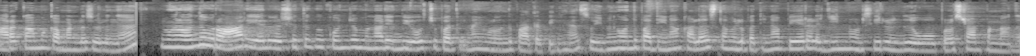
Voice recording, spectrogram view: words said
மறக்காமல் கமெண்டில் சொல்லுங்கள் இவங்களை வந்து ஒரு ஆறு ஏழு வருஷத்துக்கு கொஞ்சம் முன்னாடி வந்து யோசிச்சு பார்த்தீங்கன்னா இவங்களை வந்து பார்த்துருப்பீங்க. ஸோ இவங்க வந்து பார்த்தீங்கன்னா கலர்ஸ் தமிழில் பார்த்தீங்கன்னா பேரழகின்னு ஒரு சீரியல் வந்து ஓ ஸ்டார்ட் பண்ணாங்க.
